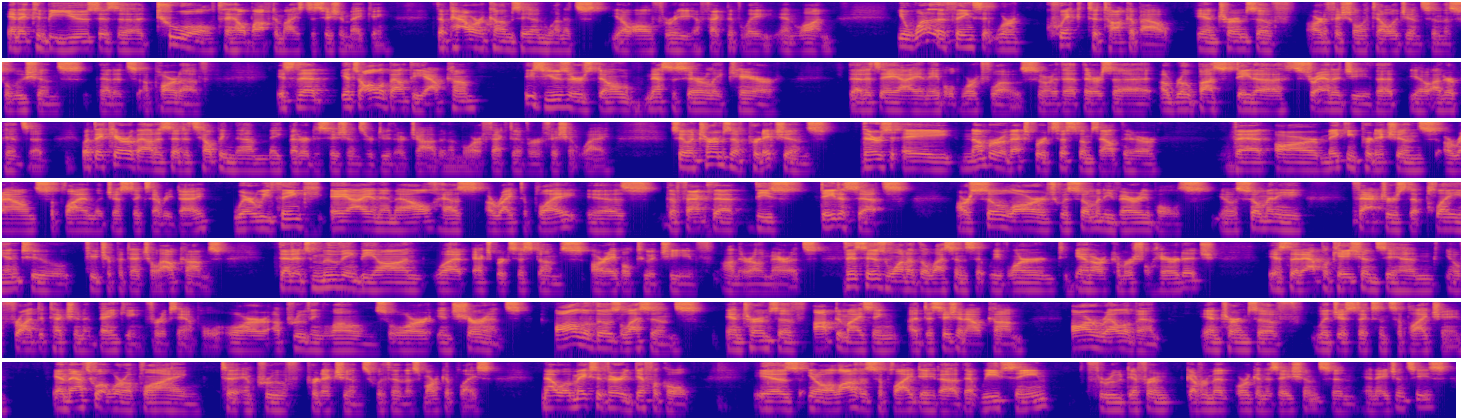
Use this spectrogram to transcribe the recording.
and it can be used as a tool to help optimize decision making the power comes in when it's you know all three effectively in one. You know one of the things that we're quick to talk about in terms of artificial intelligence and the solutions that it's a part of is that it's all about the outcome. These users don't necessarily care that it's AI enabled workflows or that there's a, a, robust data strategy that you know underpins it. What they care about is that it's helping them make better decisions or do their job in a more effective or efficient way. So in terms of predictions, there's a number of expert systems out there that are making predictions around supply and logistics every day. Where we think AI and ML has a right to play is the fact that these data sets are so large with so many variables, you know, so many factors that play into future potential outcomes that it's moving beyond what expert systems are able to achieve on their own merits. This is one of the lessons that we've learned in our commercial heritage is that applications in you know fraud detection and banking for example or approving loans or insurance all of those lessons in terms of optimizing a decision outcome are relevant in terms of logistics and supply chain. And that's what we're applying to improve predictions within this marketplace. Now, what makes it very difficult is, you know, a lot of the supply data that we've seen through different government organizations and, and agencies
